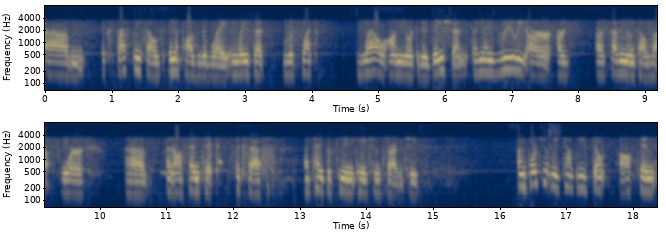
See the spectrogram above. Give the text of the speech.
um, express themselves in a positive way in ways that reflect well on the organization, then they really are are are setting themselves up for uh, an authentic success a type of communication strategy. Unfortunately, companies don't often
